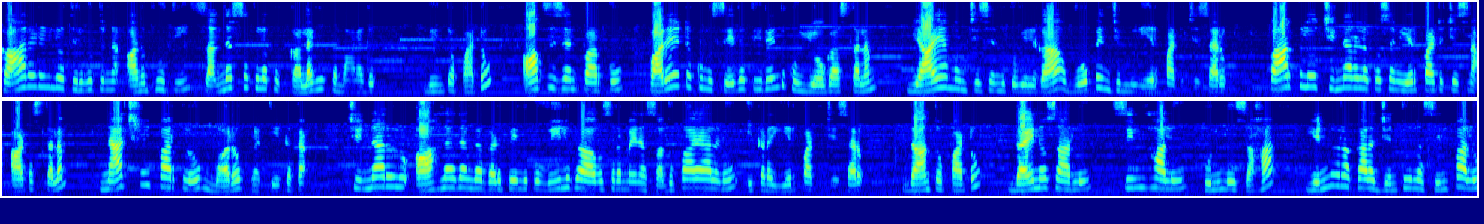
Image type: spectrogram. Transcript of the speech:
కారడవిలో తిరుగుతున్న అనుభూతి సందర్శకులకు కలగక మానదు. దీంతో పాటు ఆక్సిజన్ పార్కు పర్యాటకులు సేద తీరేందుకు యోగా స్థలం వ్యాయామం చేసేందుకు వీలుగా ఓపెన్ జిమ్ ఏర్పాటు చేశారు. పార్కులో చిన్నారుల కోసం ఏర్పాటు చేసిన ఆట స్థలం నేచురల్ పార్కులో మరో ప్రత్యేకత. చిన్నారులు ఆహ్లాదంగా గడిపేందుకు వీలుగా అవసరమైన సదుపాయాలను ఇక్కడ ఏర్పాటు చేశారు. దాంతో పాటు డైనోసార్లు సింహాలు పులులు సహా ఎన్నో రకాల జంతువుల శిల్పాలు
